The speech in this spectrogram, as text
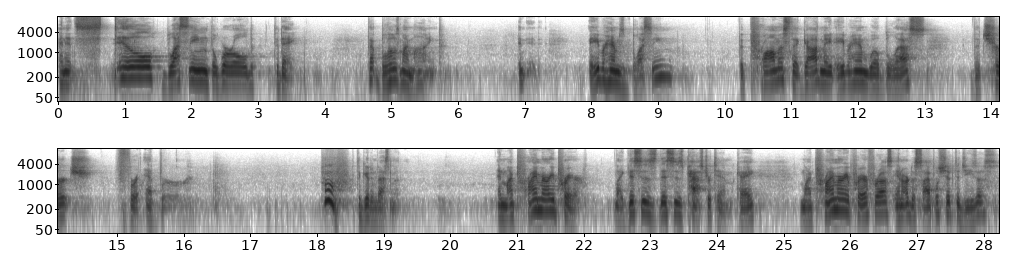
and it's still blessing the world today. That blows my mind. And Abraham's blessing, the promise that God made Abraham will bless the church forever. Whew, it's a good investment. And my primary prayer, like this is this is Pastor Tim, okay? My primary prayer for us in our discipleship to Jesus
